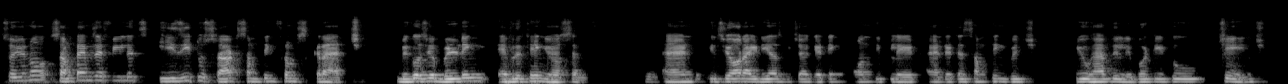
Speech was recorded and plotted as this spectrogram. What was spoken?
so you know, sometimes I feel it's easy to start something from scratch because you're building everything yourself, mm-hmm. and it's your ideas which are getting on the plate, and it is something which you have the liberty to change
